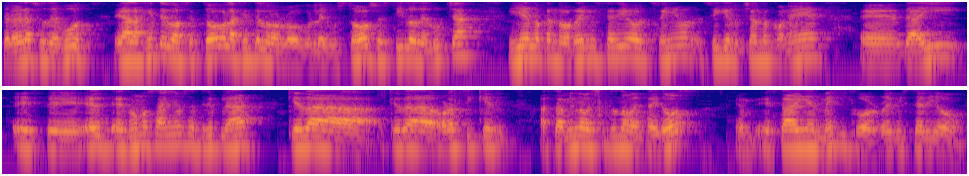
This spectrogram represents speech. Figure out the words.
pero era su debut. Y a la gente lo aceptó, la gente lo, lo- le gustó su estilo de lucha y es lo cuando Rey Misterio, señor, sigue luchando con él. Eh, de ahí, este, él en unos años en AAA queda, queda ahora sí que hasta 1992 em, está ahí en México, Rey Misterio,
